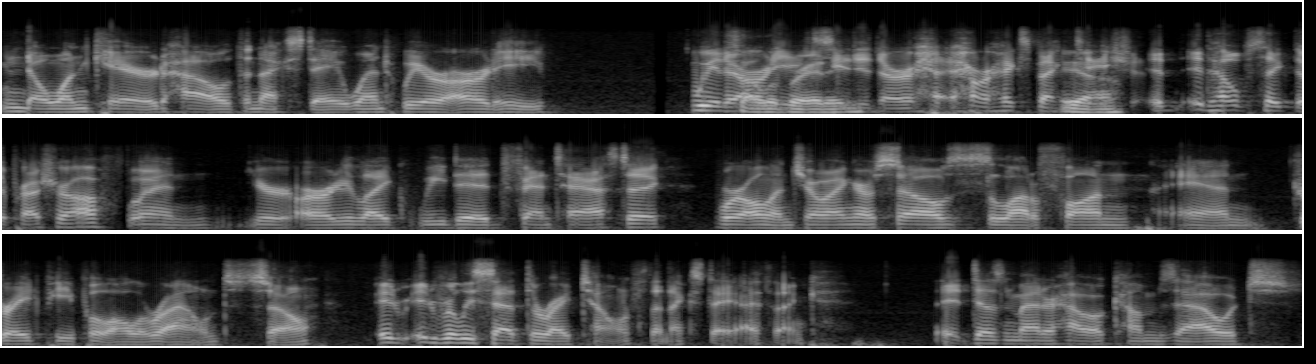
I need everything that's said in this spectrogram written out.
No one cared how the next day went. We were already. We had already exceeded our our expectation. It, it helps take the pressure off when you're already like we did fantastic. We're all enjoying ourselves. It's a lot of fun and great people all around. So it it really set the right tone for the next day. I think it doesn't matter how it comes out.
